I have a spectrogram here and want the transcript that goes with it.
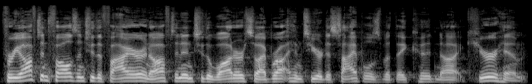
For he often falls into the fire and often into the water, so I brought him to your disciples, but they could not cure him.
